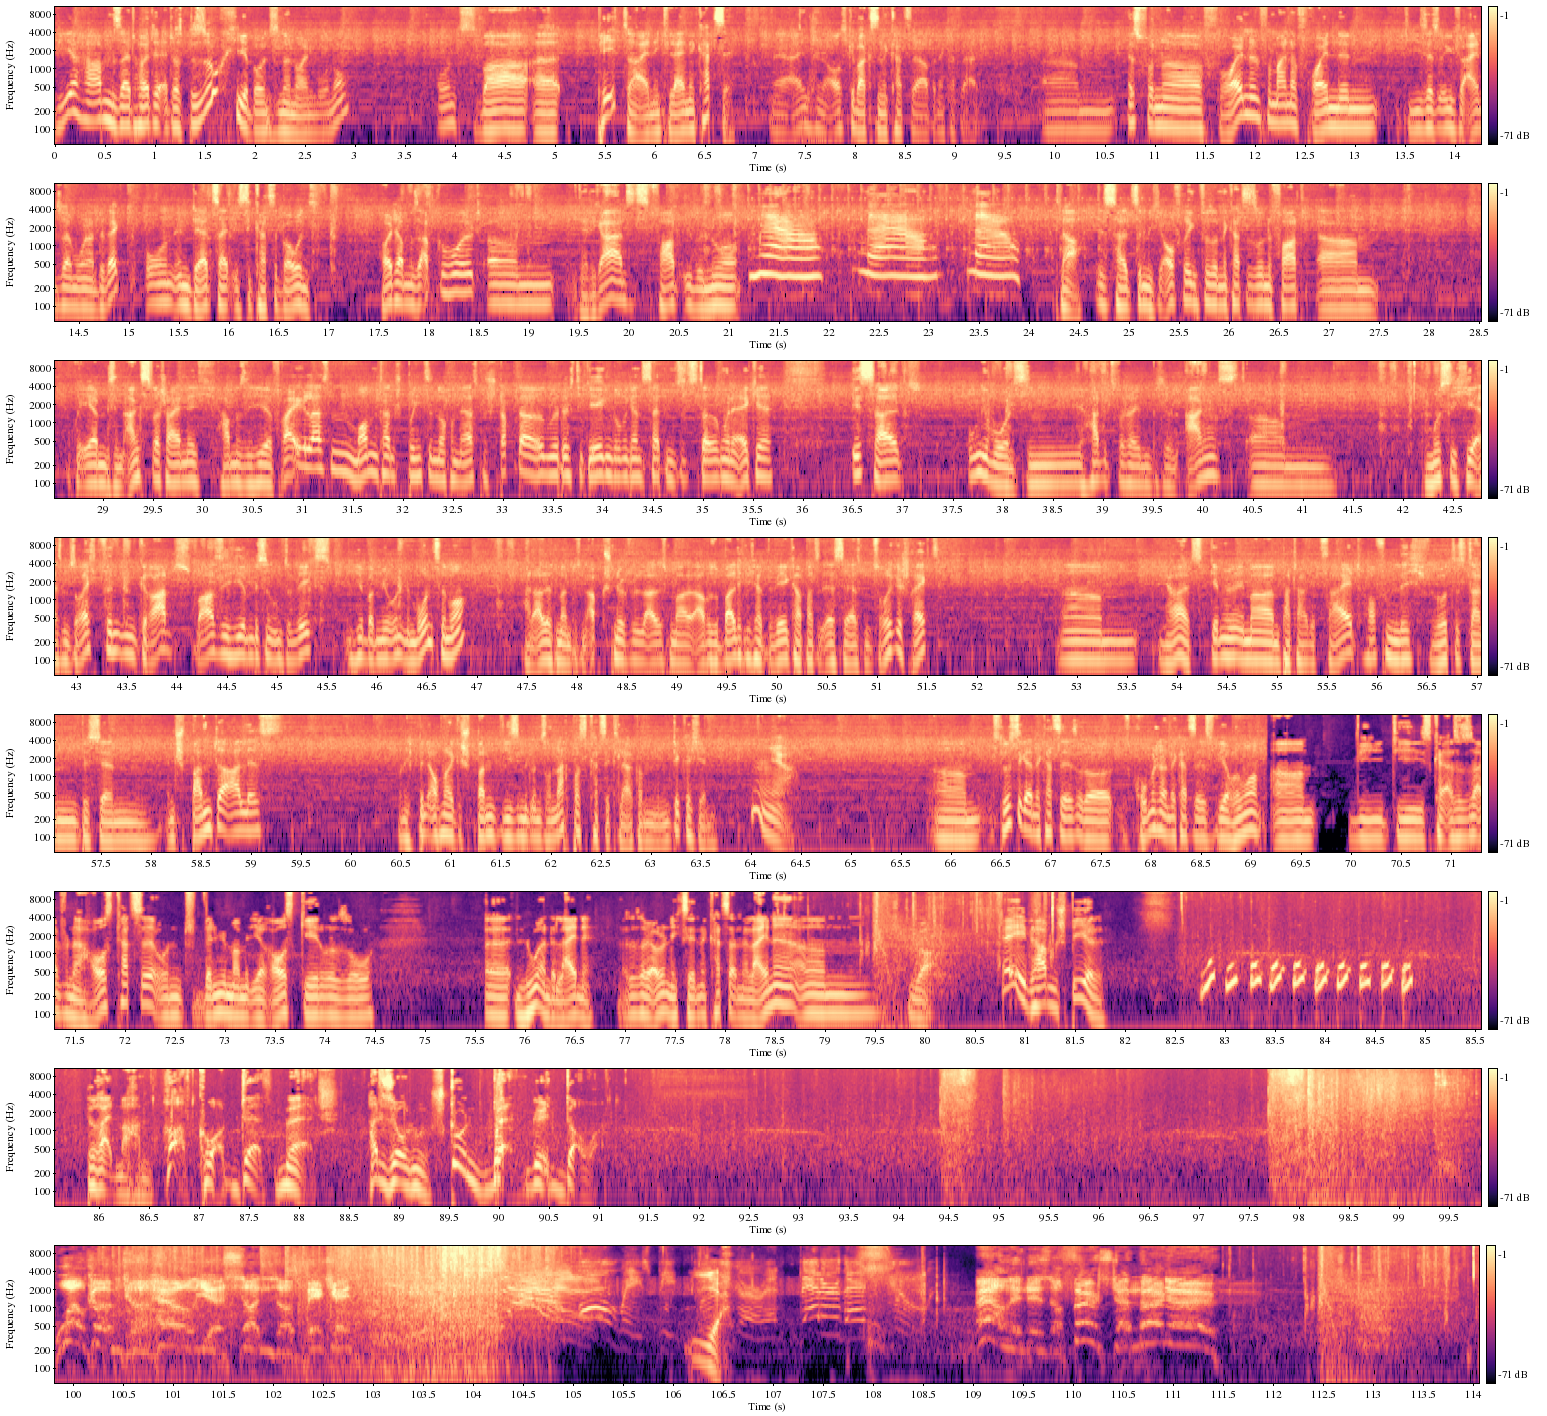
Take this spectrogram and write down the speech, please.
wir haben seit heute etwas Besuch hier bei uns in der neuen Wohnung. Und zwar äh, Peter, eine kleine Katze. Naja, eigentlich eine ausgewachsene Katze, aber eine Katze halt. Ähm, ist von einer Freundin von meiner Freundin, die ist jetzt irgendwie für ein, zwei Monate weg und in der Zeit ist die Katze bei uns. Heute haben wir sie abgeholt. Ähm, die ganze Fahrt über nur. Klar, ist halt ziemlich aufregend für so eine Katze, so eine Fahrt. Ähm, auch eher ein bisschen Angst wahrscheinlich. Haben sie hier freigelassen. Momentan springt sie noch im ersten Stock da irgendwie durch die Gegend rum die ganze Zeit und sitzt da irgendwo in der Ecke. Ist halt ungewohnt. Sie hat jetzt wahrscheinlich ein bisschen Angst. Ähm, muss sich hier erstmal zurechtfinden. Gerade war sie hier ein bisschen unterwegs, hier bei mir unten im Wohnzimmer. Hat alles mal ein bisschen abgeschnüffelt, alles mal, aber sobald ich mich halt bewegt habe, hat sie erst erstmal zurückgeschreckt. Ähm, ja, jetzt geben wir mal ein paar Tage Zeit. Hoffentlich wird es dann ein bisschen entspannter alles. Und ich bin auch mal gespannt, wie sie mit unserer Nachbarskatze klarkommt, mit dem Dickerchen. Hm, ja. Ähm, das Lustige an der Katze ist, oder das Komische an der Katze ist, wie auch immer, ähm, wie die, ist also es ist einfach eine Hauskatze und wenn wir mal mit ihr rausgehen oder so, äh, nur an der Leine. Also das habe ich auch noch nicht gesehen. Eine Katze an der Leine, ähm, ja. Hey, wir haben ein Spiel. Bereit machen. Hardcore Deathmatch. Hat es ja auch nur Stunden gedauert. Welcome to hell, you sons of bitches! always be Ja. bigger and better than you. Alan is the first to murder!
